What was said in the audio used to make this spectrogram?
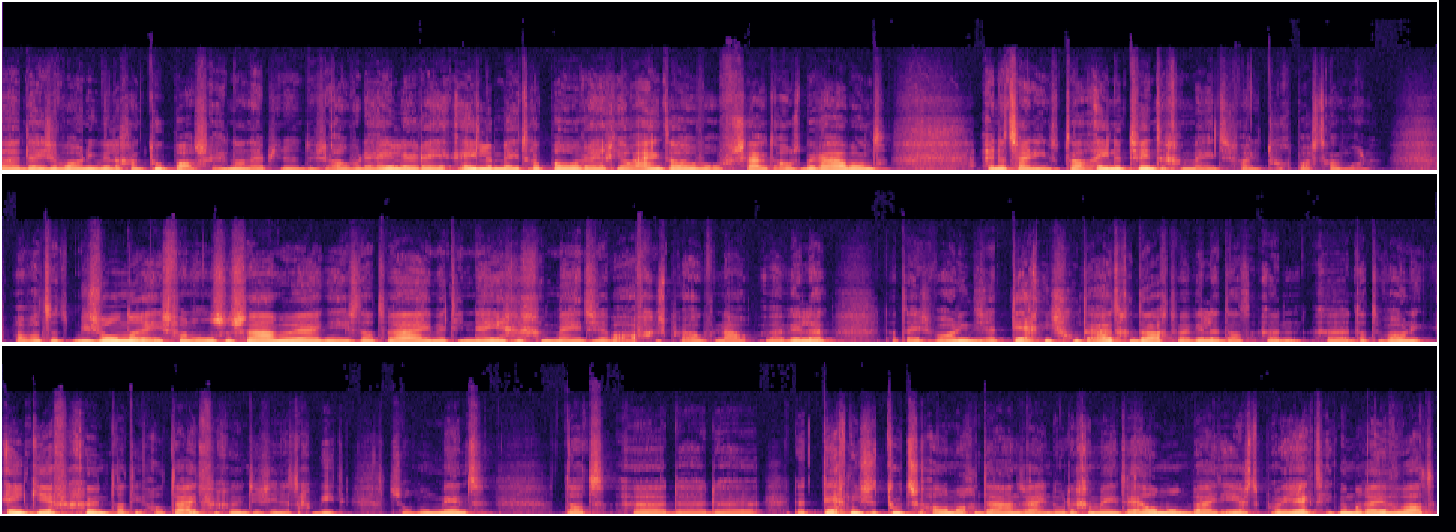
uh, deze woning willen gaan toepassen. En dan heb je het dus over de hele, hele metropoolregio Eindhoven of Zuidoost-Brabant. En dat zijn in totaal 21 gemeentes waar die toegepast kan worden. Maar wat het bijzondere is van onze samenwerking, is dat wij met die negen gemeentes hebben afgesproken. Nou, wij willen dat deze woningen, die zijn technisch goed uitgedacht. Wij willen dat, een, uh, dat de woning één keer vergund, dat die altijd vergund is in het gebied. Dus op het moment dat uh, de, de, de, technische toetsen allemaal gedaan zijn door de gemeente Helmond bij het eerste project, ik noem maar even wat,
